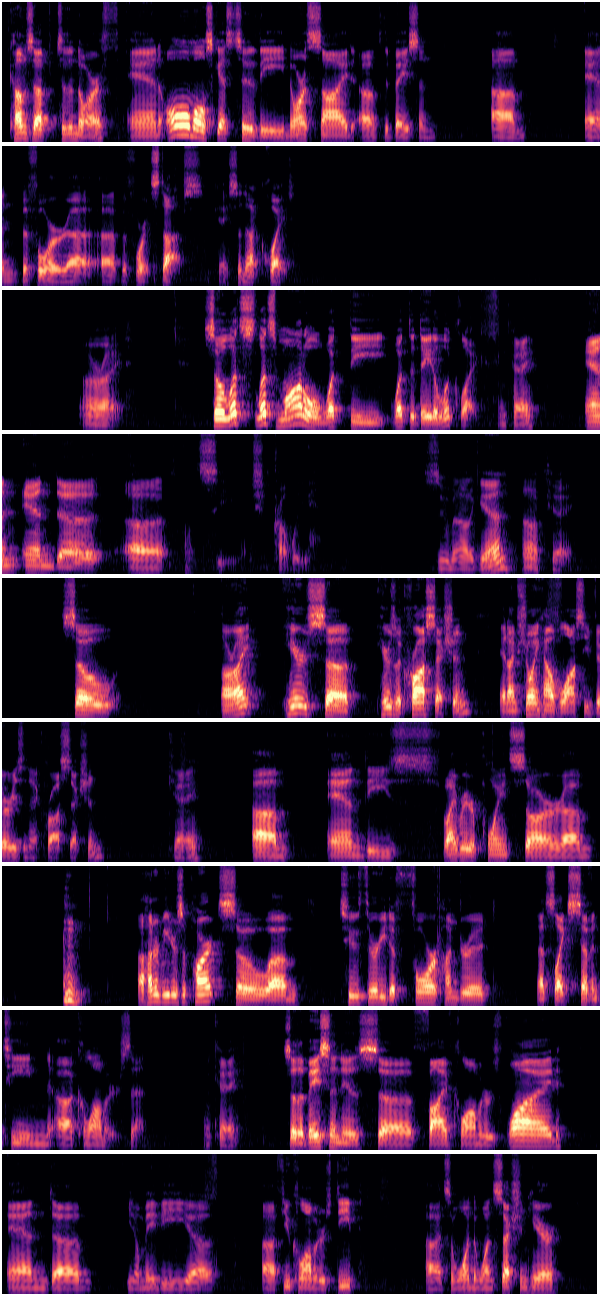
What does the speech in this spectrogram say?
comes up to the north and almost gets to the north side of the basin um, and before uh, uh, before it stops. Okay, so not quite. All right. So let's let's model what the what the data look like. Okay, and and uh, uh, let's see. I should probably zoom out again. Okay. So, all right. Here's uh, here's a cross section and I'm showing how velocity varies in that cross section. Okay, um, and these vibrator points are um, 100 meters apart, so um, 230 to 400. That's like 17 uh, kilometers then. Okay, so the basin is uh, five kilometers wide, and um, you know maybe uh, a few kilometers deep. Uh, it's a one-to-one section here.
